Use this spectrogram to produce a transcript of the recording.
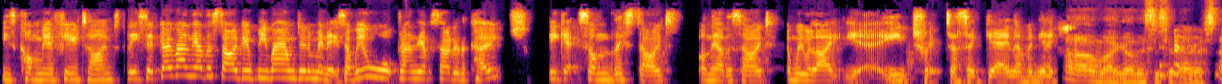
He's conned me a few times. And he said, Go round the other side, he'll be round in a minute. So we all walked round the other side of the coach. He gets on this side, on the other side. And we were like, Yeah, you tricked us again, haven't you? Oh my god, this is hilarious.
